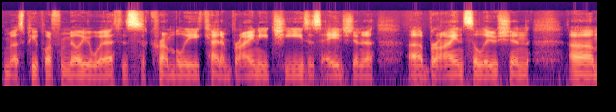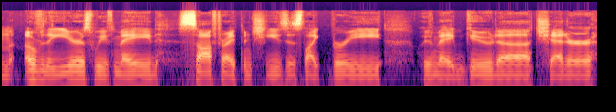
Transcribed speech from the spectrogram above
most people are familiar with. It's a crumbly, kind of briny cheese. It's aged in a, a brine solution. Um, over the years, we've made soft ripened cheeses cheeses like brie. We've made Gouda, cheddar.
